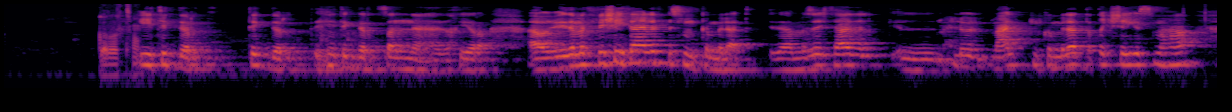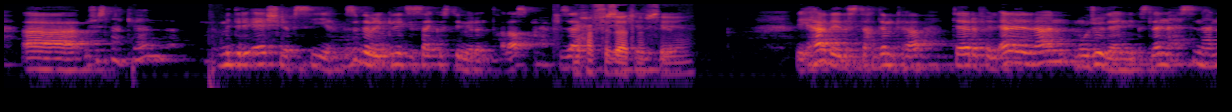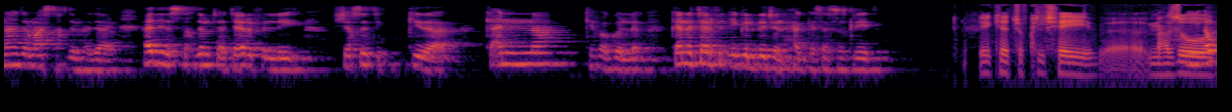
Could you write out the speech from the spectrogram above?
قولتهم اي تقدر تقدر تقدر تصنع ذخيرة. أو إذا مثلا في شيء ثالث اسمه مكملات. إذا مزجت هذا المحلول مع المكملات تعطيك شيء اسمها آه وش اسمها كان؟ مدري إيش نفسية. الزبده بالإنجليزي psycho stimulant خلاص؟ محفزات محفزات إيه، هذه إذا استخدمتها تعرف أنا الآن موجودة عندي بس لأن أحس إنها نادر ما أستخدمها دائما. هذه إذا استخدمتها تعرف اللي شخصيتك كذا كأنه كيف أقول لك؟ كأنه تعرف ال eagle vision حق Assassin's Creed كذا تشوف كل شيء آه، معزول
